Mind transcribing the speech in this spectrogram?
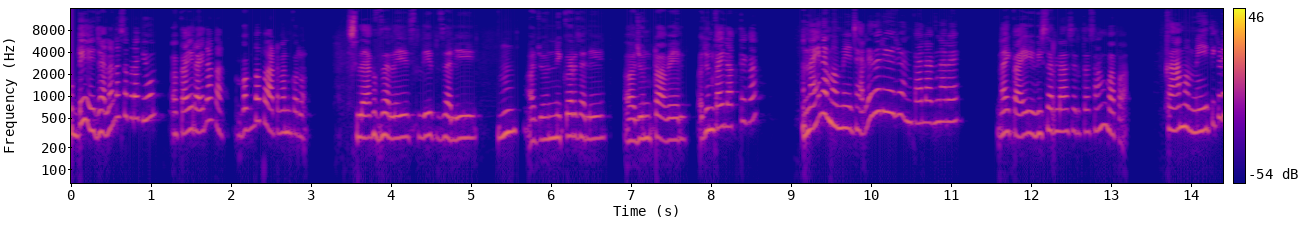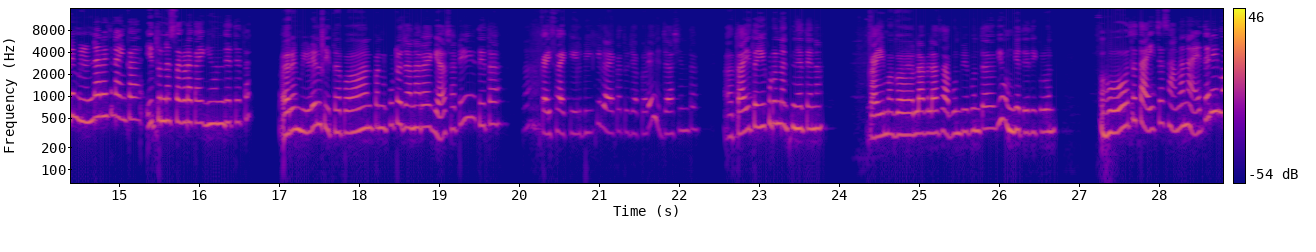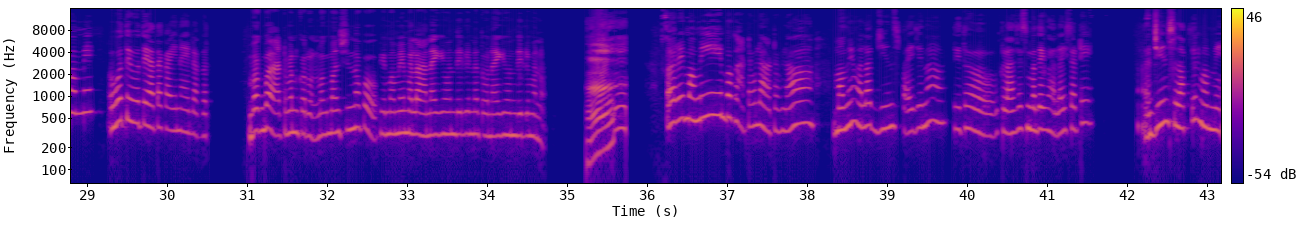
गुड्डे झाला ना सगळं घेऊन? काही राहिला का? बघ बाबा आठवण करून. स्लॅक्स झाले स्लीप झाली अजून निकर झाले अजून टॉवेल अजून काही लागते का? नाही ना मम्मी झाले तरी अजून. काय लागणार आहे? नाही काही विसरला असेल तर सांग बापा का मम्मी? तिकडे मिळणारच नाही का? इथूनच सगळं काही घेऊन देते तर? अरे मिळेल तिथं पण. पण कुठं जाणार आहे घ्यासाठी तिथं? काही सायकल बिकील आहे का तुझ्याकडे? जाशील तर. काही तर इकडूनच नेते ना. काही मग लागला साबून बिबून तर घेऊन घेते तिकडून. हो तर ताईचं सामान आहे तरी मम्मी. होते होते आता काही नाही लागत. बघ बा आठवण करून. मग म्हणशील नको की मम्मी मला हा नाही घेऊन दिली ना तो नाही घेऊन दिली म्हणून. अरे मम्मी बघ आठवला आठवला. मम्मी मला जीन्स पाहिजे ना तिथं क्लासेस मध्ये घालायसाठी. जीन्स लागतील मम्मी.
